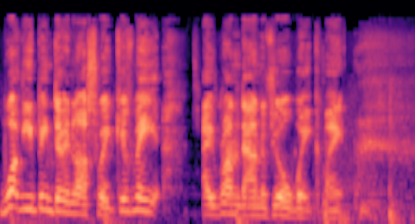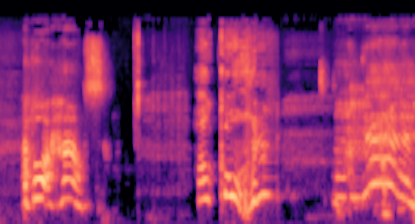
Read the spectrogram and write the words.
what have you been doing last week? Give me a rundown of your week, mate. I bought a house. Oh, go on. Yeah,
